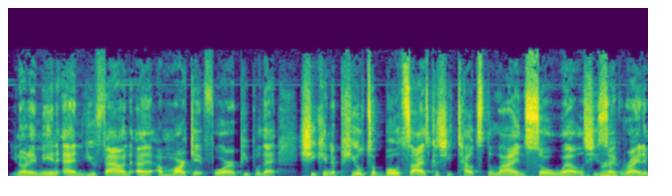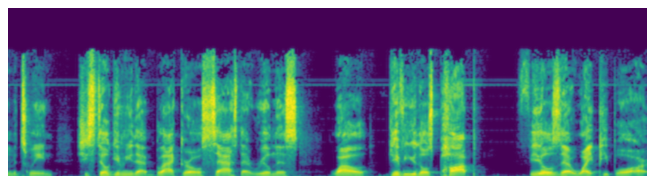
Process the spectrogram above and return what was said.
You know what I mean? And you found a, a market for people that she can appeal to both sides because she touts the line so well. She's Right. like right in between. She's still giving you that black girl sass, that realness, while giving you those pop feels that white people are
